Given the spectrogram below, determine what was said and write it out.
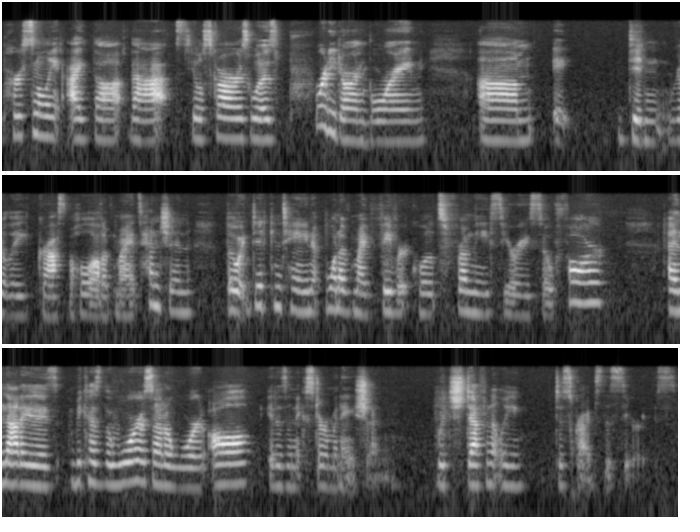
Personally, I thought that Steel Scars was pretty darn boring. Um, it didn't really grasp a whole lot of my attention, though it did contain one of my favorite quotes from the series so far and that is because the war is not a war at all, it is an extermination, which definitely describes the series.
